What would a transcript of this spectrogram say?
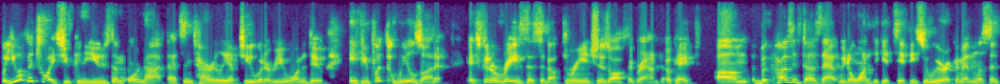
but you have the choice. You can use them or not. That's entirely up to you, whatever you want to do. If you put the wheels on it, it's going to raise this about three inches off the ground. Okay. Um, because it does that, we don't want it to get tippy. So we recommend, listen,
